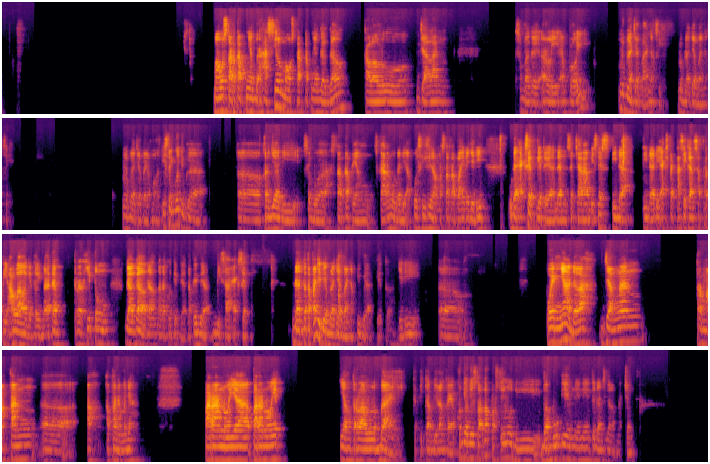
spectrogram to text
mau startupnya berhasil mau startupnya gagal kalau lu jalan sebagai early employee, lu belajar banyak sih. Lu belajar banyak sih. Lu belajar banyak banget. Istri gue juga uh, kerja di sebuah startup yang sekarang udah diakuisisi sama startup lainnya, jadi udah exit gitu ya. Dan secara bisnis tidak tidak diekspektasikan seperti awal gitu. Ibaratnya terhitung gagal dalam tanda kutip ya, tapi biar bisa exit. Dan tetap aja dia belajar banyak juga gitu. Jadi Eh, poinnya adalah jangan termakan uh, ah, apa namanya paranoia paranoid yang terlalu lebay ketika bilang kayak kerja di startup pasti lu dibabuin ini itu dan segala macam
